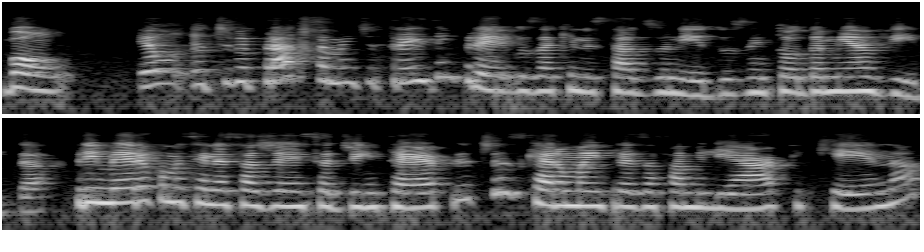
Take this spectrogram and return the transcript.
Bom, eu, eu, tive praticamente três empregos aqui nos Estados Unidos em toda a minha vida. Primeiro, eu comecei nessa agência de intérpretes, que era uma empresa familiar pequena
